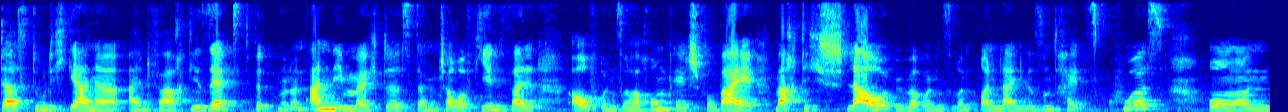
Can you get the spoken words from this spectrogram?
dass du dich gerne einfach dir selbst widmen und annehmen möchtest, dann schau auf jeden Fall auf unserer Homepage vorbei, mach dich schlau über unseren Online-Gesundheitskurs und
